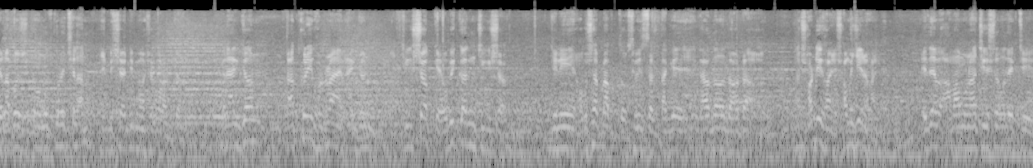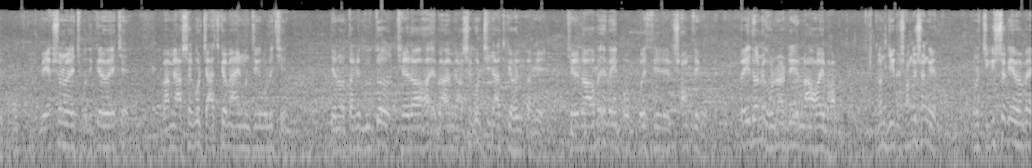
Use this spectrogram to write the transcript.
জেলা প্রশাসনকে অনুরোধ করেছিলাম এই বিষয়টি মীমাংসা করার জন্য। মানে একজন তাৎক্ষণিক ঘটনায় একজন চিকিৎসককে অভিজ্ঞ একজন চিকিৎসক, যিনি অবসরপ্রাপ্ত সিভিল সার্জন, তাকে কারাদণ্ড দেওয়াটা সঠিক হয়নি, সমীচীন হয়নি। এতে আমার মনে হয় চিকিৎসার মধ্যে একটি রিয়াকশন হয়েছে প্রতিক্রিয়া হয়েছে এবং আমি আশা করছি, আজকে আমি আইনমন্ত্রীকে বলেছি যেন তাকে দ্রুত ছেড়ে দেওয়া হয় এবং আমি আশা করছি যে আজকে হয়তো তাকে ছেড়ে দেওয়া হবে এবং এই পরিস্থিতির সমাপ্তি করবে এই ধরনের ঘটনাটি না হয় ভালো কারণ যে সঙ্গে সঙ্গে কোনো চিকিৎসকে এভাবে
